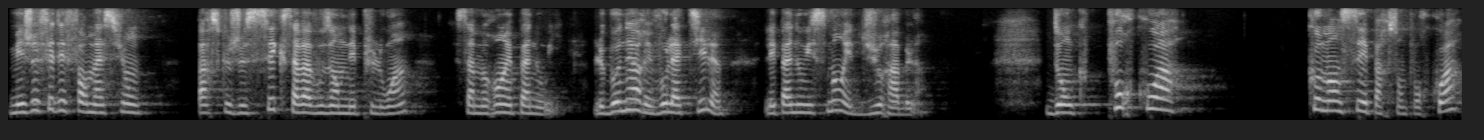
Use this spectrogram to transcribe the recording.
mais je fais des formations parce que je sais que ça va vous emmener plus loin, ça me rend épanoui. Le bonheur est volatile, l'épanouissement est durable. Donc, pourquoi commencer par son pourquoi?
